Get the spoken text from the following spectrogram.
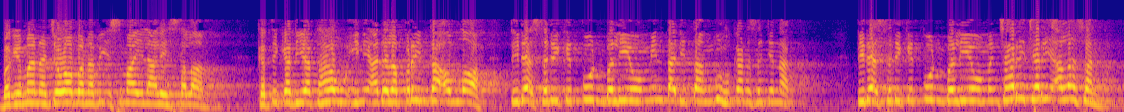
Bagaimana jawaban Nabi Ismail alaihissalam ketika dia tahu ini adalah perintah Allah, tidak sedikit pun beliau minta ditangguhkan sejenak. Tidak sedikit pun beliau mencari-cari alasan.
